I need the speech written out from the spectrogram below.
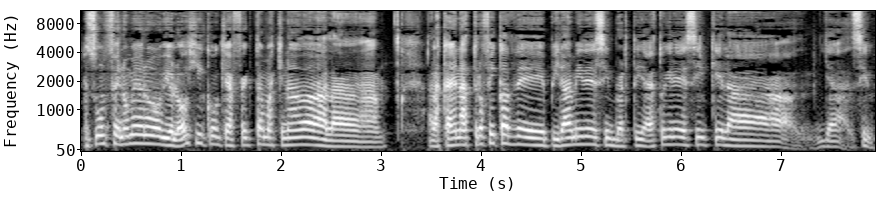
es un fenómeno biológico que afecta más que nada a, la, a las cadenas tróficas de pirámides invertidas. Esto quiere decir que la... Ya, sí,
